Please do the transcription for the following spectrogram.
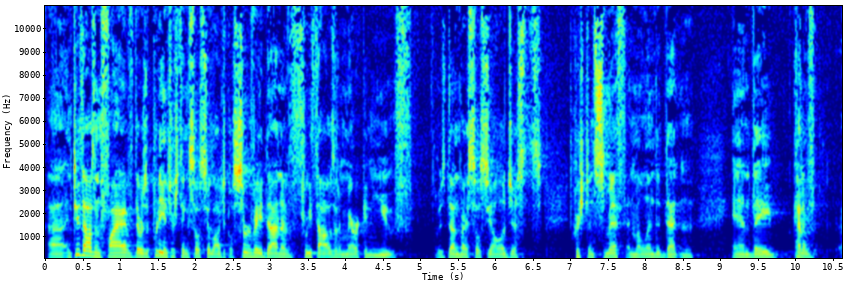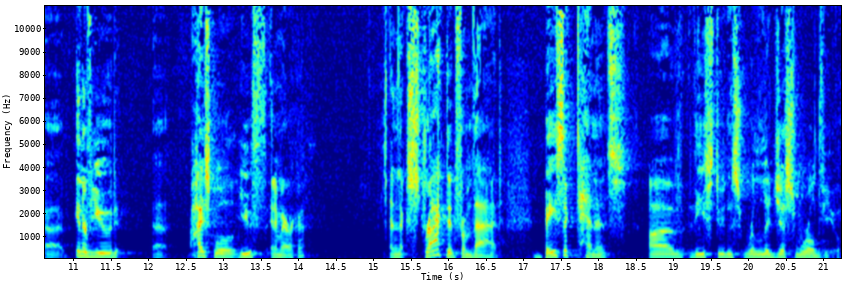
Uh, in 2005, there was a pretty interesting sociological survey done of 3,000 American youth. It was done by sociologists Christian Smith and Melinda Denton, and they kind of uh, interviewed uh, high school youth in America and then extracted from that basic tenets of these students' religious worldview.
